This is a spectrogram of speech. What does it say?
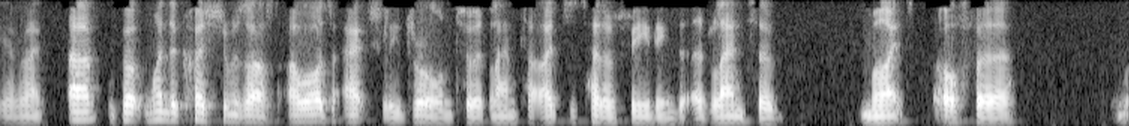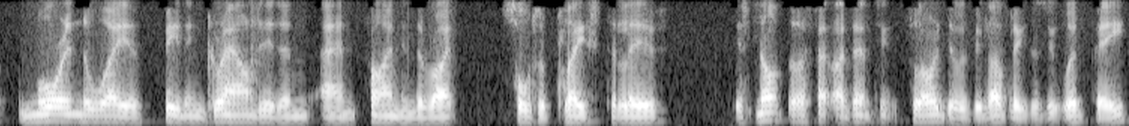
Yeah, right. Um, but when the question was asked, I was actually drawn to Atlanta. I just had a feeling that Atlanta might offer more in the way of feeling grounded and, and finding the right sort of place to live. It's not the fact I don't think Florida would be lovely because it would be,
